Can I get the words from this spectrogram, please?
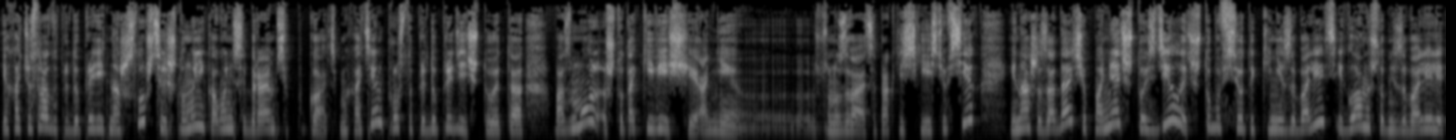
Я хочу сразу предупредить наших слушателей, что мы никого не собираемся пугать. Мы хотим просто предупредить, что это возможно, что такие вещи, они, э, что называется, практически есть у всех. И наша задача понять, что сделать, чтобы все-таки не заболеть, и главное, чтобы не заболели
